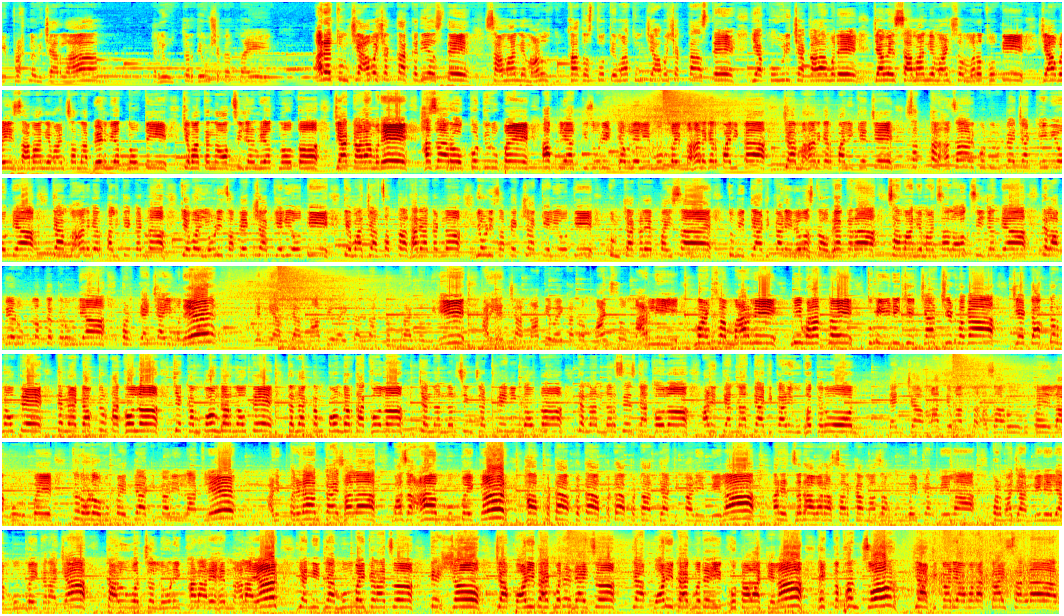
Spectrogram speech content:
मी प्रश्न विचारला तर हे उत्तर देऊ शकत नाही. अरे तुमची आवश्यकता कधी असते? सामान्य माणूस दुःखात असतो तेव्हा तुमची आवश्यकता असते. या कोविडच्या काळामध्ये ज्यावेळेस सामान्य माणसं मरत होती ज्यावेळी सामान्य माणसांना बेड मिळत नव्हती जेव्हा त्यांना ऑक्सिजन मिळत नव्हतं ज्या काळामध्ये हजारो कोटी रुपये आपल्या तिजोरीत ठेवलेली मुंबई महानगरपालिका ज्या महानगरपालिकेचे सत्तर हजार कोटी रुपयाच्या ठेवी होत्या त्या महानगरपालिकेकडनं केवळ एवढीच अपेक्षा केली होती तेव्हाच्या सत्ताधाऱ्या तुमच्याकडनं एवढीच अपेक्षा केली होती. तुमच्याकडे पैसा आहे. तुम्ही त्या ठिकाणी व्यवस्था उभ्या करा. सामान्य माणसाला ऑक्सिजन द्या. त्याला बेड उपलब्ध करून द्या. पण त्याच्याही मध्ये यांनी आपल्या नातेवाईकांना कंत्राट दिली आणि यांच्या नातेवाईकांना माणसं मारली. माणसं मारली. मी म्हणत नाही तुम्ही ईडीची चार्जशीट बघा. जे डॉक्टर नव्हते त्यांना डॉक्टर दाखवलं. जे कंपाऊंडर नव्हते त्यांना कंपाऊंडर दाखवलं. ज्यांना नर्सिंगचं ट्रेनिंग नव्हतं त्यांना नर्सेस दाखवलं आणि त्यांना त्या ठिकाणी उभं करून त्यांच्या माध्यमातून हजारो रुपये लाखो रुपये करोडो रुपये त्या ठिकाणी लाटले. आणि परिणाम काय झाला? माझा आम मुंबईकर हा पटा पटा पटा पटा त्या ठिकाणी मेला. अरे जनावरासारखा माझा मुंबईकर मेला. पण माझ्या मेलेल्या मुंबईकराच्या टाळूवरचं लोणी खाणारे हे नालायक यांनी त्या मुंबईकराचं ते शव ज्या बॉडी बॅगमध्ये न्यायचं त्या बॉडी बॅगमध्ये ही घोटाळा केला. हे कफन चोर या ठिकाणी आम्हाला काय सांगणार?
